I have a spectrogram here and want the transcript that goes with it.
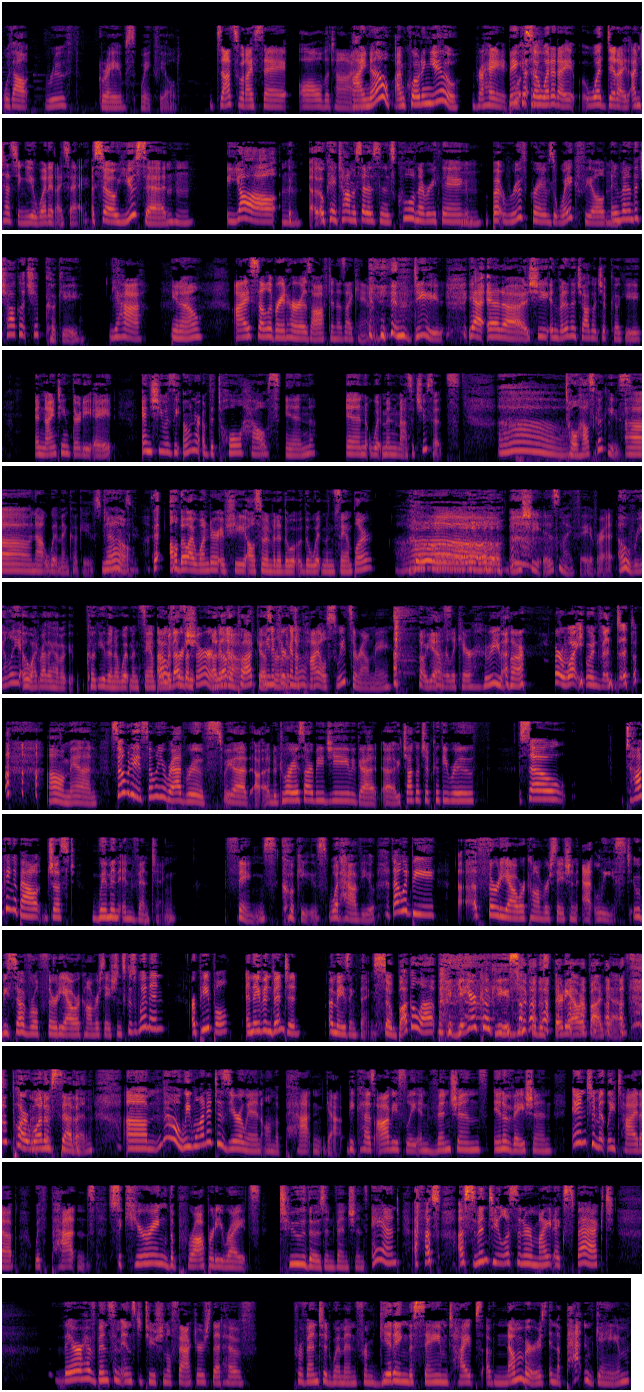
without Ruth Graves Wakefield? That's what I say all the time. I know. I'm quoting you. right. Because- so what did I, what did I, I'm testing you. What did I say? So you said, y'all, uh, okay, Thomas Edison is cool and everything, but Ruth Graves Wakefield invented the chocolate chip cookie. Yeah. You know? I celebrate her as often as I can. Indeed. Yeah, and uh, she invented the chocolate chip cookie in 1938, and she was the owner of the Toll House Inn in Whitman, Massachusetts. oh. Toll House cookies. Oh, not Whitman cookies. no. Uh, although I wonder if she also invented the the Whitman sampler. Oh. Maybe she is my favorite. Oh, really? Oh, I'd rather have a cookie than a Whitman sampler. Oh, but that's for an- sure. another no. podcast. I mean, if you're going to pile sweets around me, oh yeah, I don't really care who you are what you invented. Oh man, so many, so many rad Ruths. We got uh, Notorious RBG. We've got uh, Chocolate Chip Cookie Ruth. So, talking about just women inventing things, cookies, what have you, that would be a 30 hour conversation at least. It would be several 30 hour conversations because women are people and they've invented amazing things. So buckle up, get your cookies for this 30 hour podcast. Part one of seven. Um, no, we wanted to zero in on the patent gap because obviously inventions, innovation, intimately tied up with patents, securing the property rights to those inventions. And as a Sminty listener might expect, there have been some institutional factors that have prevented women from getting the same types of numbers in the patent game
